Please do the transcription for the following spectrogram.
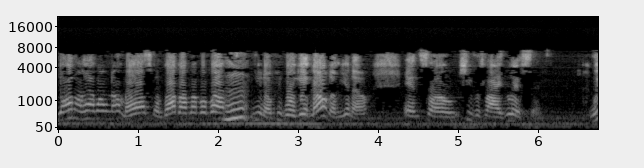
y'all don't have on no mask and blah blah blah blah blah. Mm. You know, people were getting on them. You know, and so she was like, "Listen, we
